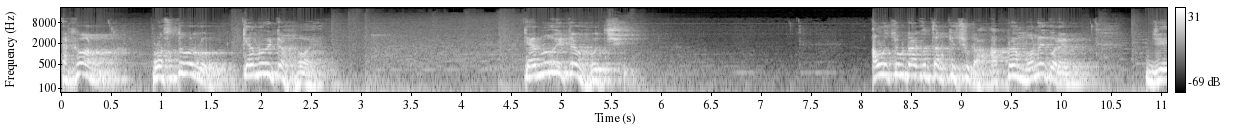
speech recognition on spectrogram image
এখন প্রশ্ন হলো, কেন এটা হয়? কেন এটা হচ্ছে? আলোচনাটা এখন তার কিছুটা। আপনারা মনে করেন যে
